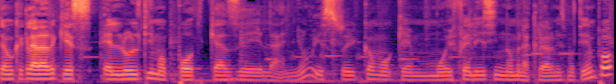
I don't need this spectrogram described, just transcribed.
tengo que aclarar que es el último podcast del año y estoy como que muy feliz y no me la creo al mismo tiempo.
